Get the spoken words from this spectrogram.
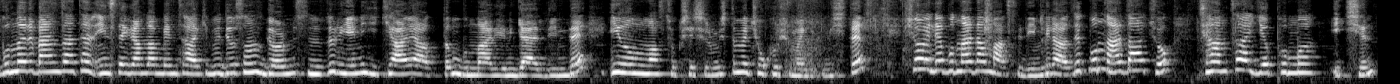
Bunları ben zaten Instagram'dan beni takip ediyorsanız görmüşsünüzdür. Yeni hikaye attım bunlar yeni geldiğinde. İnanılmaz çok şaşırmıştım ve çok hoşuma gitmişti. Şöyle bunlardan bahsedeyim birazcık. Bunlar daha çok çanta yapımı için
